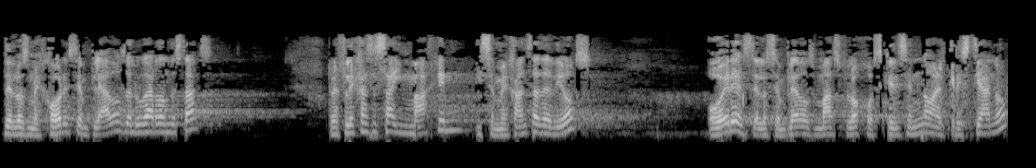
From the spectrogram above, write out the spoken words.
de los mejores empleados del lugar donde estás? ¿Reflejas esa imagen y semejanza de Dios? ¿O eres de los empleados más flojos que dicen, no, el cristiano?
